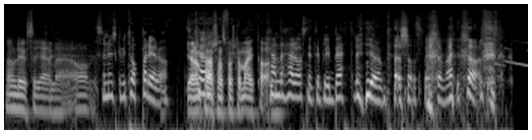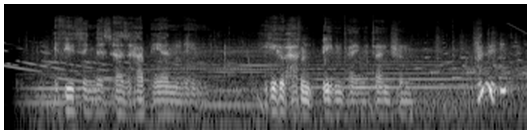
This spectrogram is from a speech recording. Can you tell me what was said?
man blev så jävla avis. Så nu ska vi toppa det då. Så Göran kan, Perssons första majtal. kan det här avsnittet bli bättre än Göran Perssons första majtal? If you think this has a happy ending, you haven't been paying attention.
